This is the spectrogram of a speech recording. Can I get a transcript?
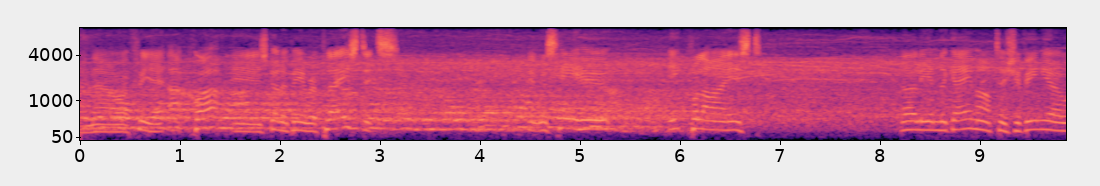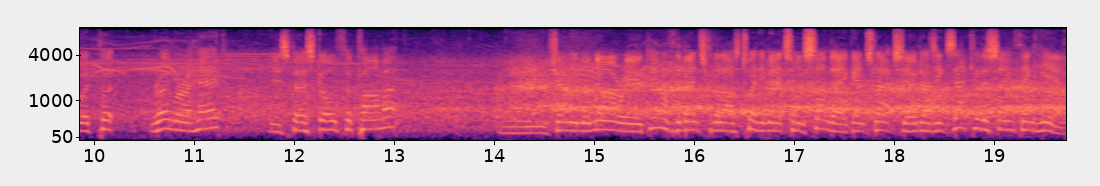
And now Afriyie Acquah is going to be replaced. It's It was he who equalised early in the game after Gervinho had put Roma ahead. His first goal for Parma. And Gianni Munari, who came off the bench for the last 20 minutes on Sunday against Lazio, does exactly the same thing here.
